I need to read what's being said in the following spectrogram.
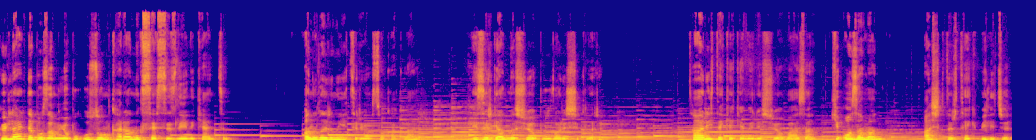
Güller de bozamıyor bu uzun karanlık sessizliğini kentin. Anılarını yitiriyor sokaklar, izirganlaşıyor bulvar ışıkları. Tarih de kekemeleşiyor bazen ki o zaman aşktır tek bilici.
